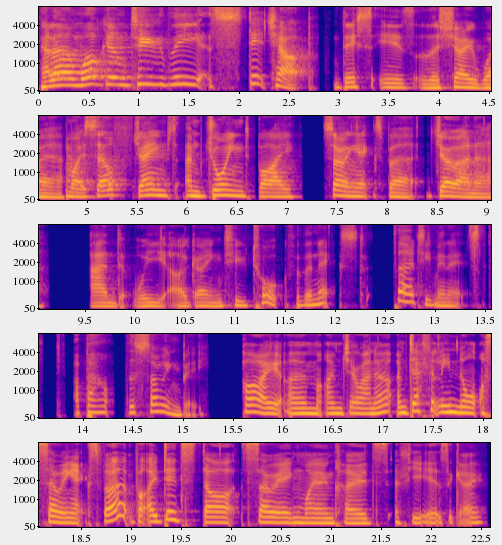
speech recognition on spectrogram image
Hello and welcome to the Stitch Up. This is the show where myself, James, I'm joined by sewing expert Joanna, and we are going to talk for the next 30 minutes about the sewing bee. Hi, um, I'm Joanna. I'm definitely not a sewing expert, but I did start sewing my own clothes a few years ago.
